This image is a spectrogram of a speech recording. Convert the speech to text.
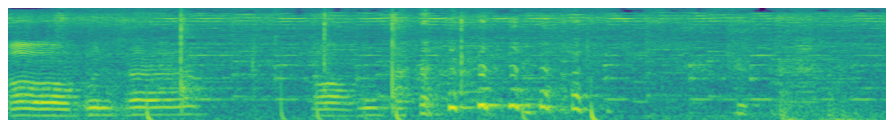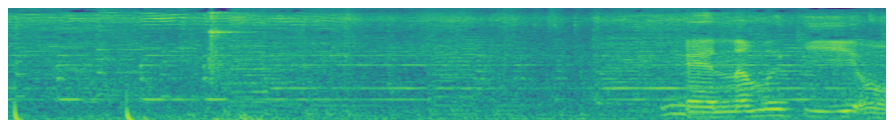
ขอบคุณครับ ขอบคุณครับ เห็นนะเมื่อกี้โอ้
